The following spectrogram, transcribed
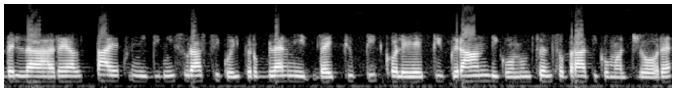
della realtà e quindi di misurarsi con i problemi dai più piccoli ai più grandi con un senso pratico maggiore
